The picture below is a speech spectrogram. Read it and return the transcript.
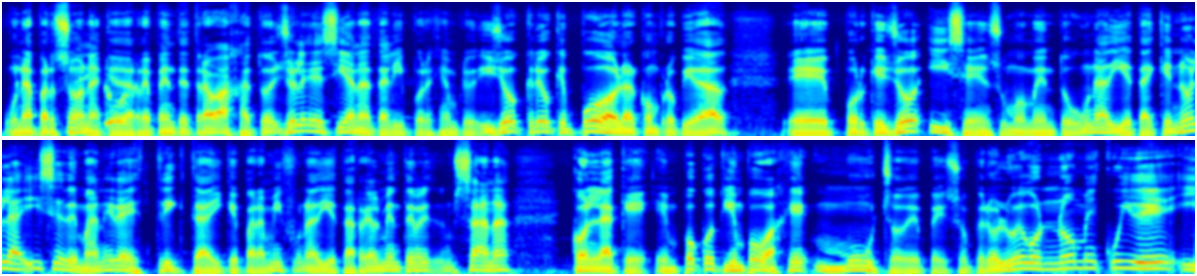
Una persona que de repente trabaja, todo, yo le decía a Natalie, por ejemplo, y yo creo que puedo hablar con propiedad eh, porque yo hice en su momento una dieta que no la hice de manera estricta y que para mí fue una dieta realmente sana, con la que en poco tiempo bajé mucho de peso, pero luego no me cuidé y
